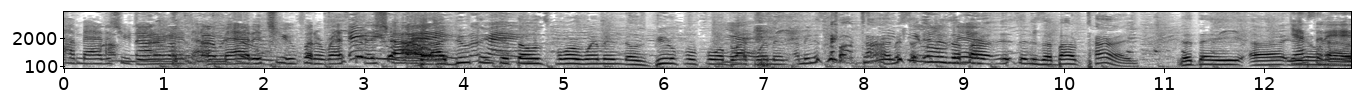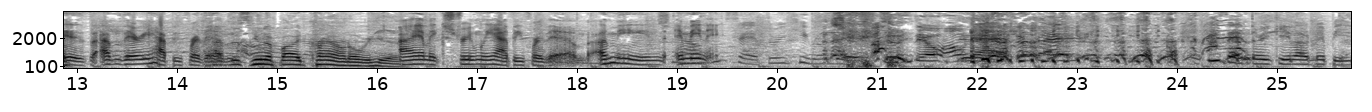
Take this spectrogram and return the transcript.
I'm mad at I'm you, not Darren. I'm mad you. at you for the rest of the show. But I do think Okay. that those four women, those beautiful four black women. I mean, it's about time. It's, it kilo is nip. about it's, it is about time that they, uh, yes, you know, it have, is. I'm very happy for them. have them. this unified crown over here. I am extremely happy for them. I mean, I mean, he said three kilo nippy. Still on that. He said three kilo nippy.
